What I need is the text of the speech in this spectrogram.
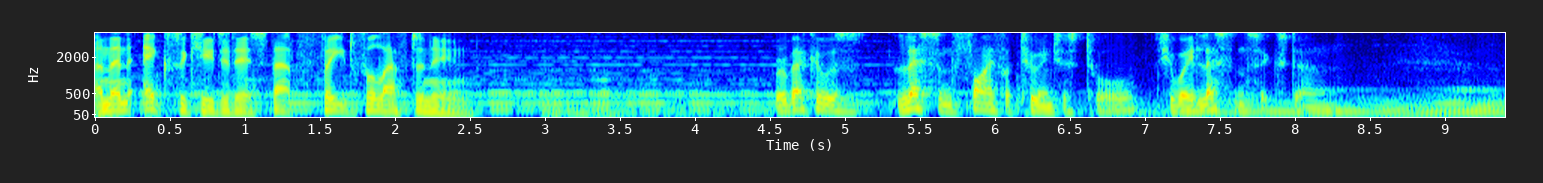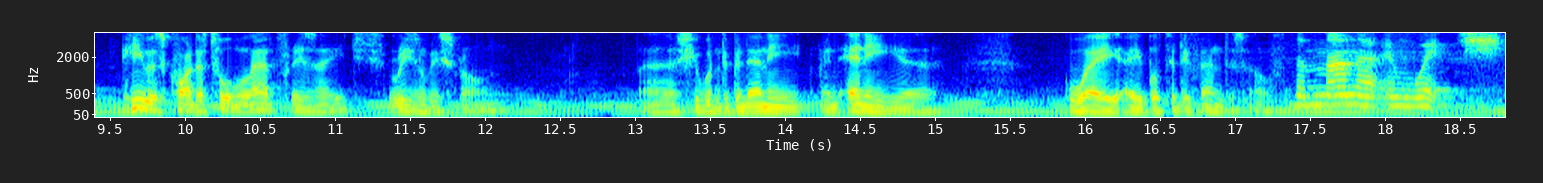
and then executed it that fateful afternoon. Rebecca was less than five foot two inches tall. She weighed less than six stone. He was quite a tall lad for his age, reasonably strong. Uh, she wouldn't have been any, in any uh, way able to defend herself. The manner in which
